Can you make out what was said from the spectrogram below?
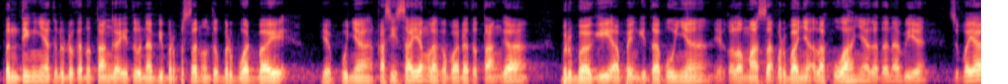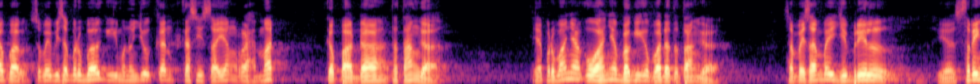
pentingnya kedudukan tetangga itu Nabi berpesan untuk berbuat baik, ya punya kasih sayanglah kepada tetangga, berbagi apa yang kita punya. Ya, kalau masak perbanyaklah kuahnya kata Nabi ya. Supaya apa? Supaya bisa berbagi, menunjukkan kasih sayang rahmat kepada tetangga. Ya, perbanyak kuahnya bagi kepada tetangga. Sampai-sampai Jibril ya sering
